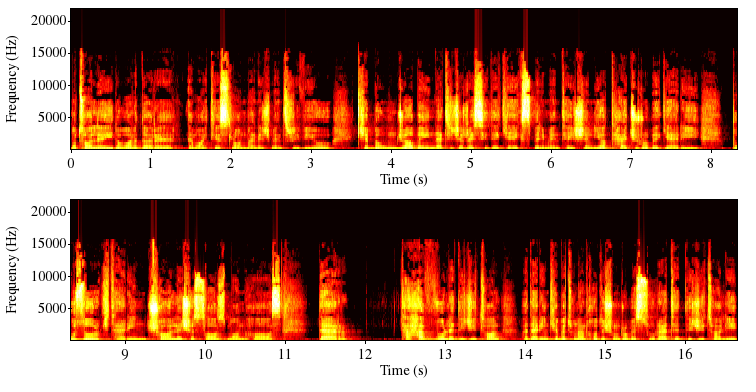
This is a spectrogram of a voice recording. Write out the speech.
مطالعه دوباره داره MIT Sloan Management Review که به اونجا به این نتیجه رسیده که experimentation یا تجربه گری بزرگترین چالش سازمان هاست در تحول دیجیتال و در اینکه بتونن خودشون رو به صورت دیجیتالی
